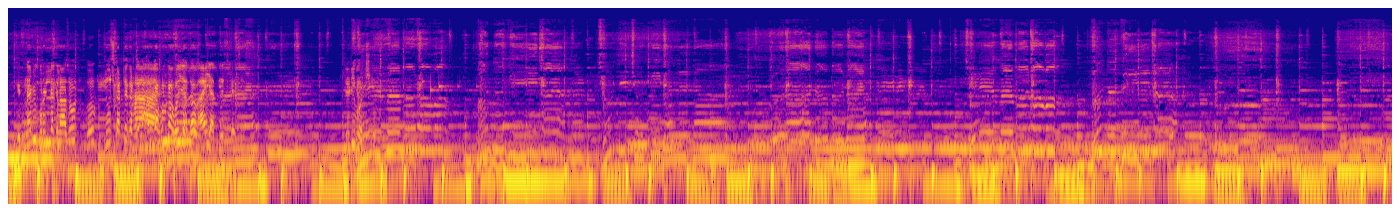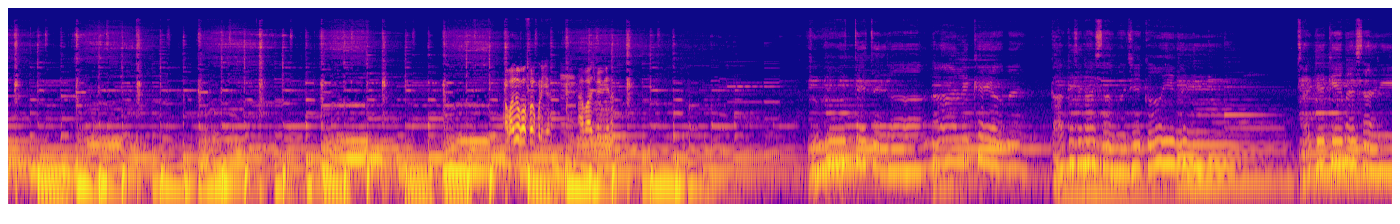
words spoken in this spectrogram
कितना भी guerrilla glass हो वो यूज़ करते करते हाँ। हल्का फुल्का हो ही जाता आ ही जाती है स्केचेस बहुत अच्छी है। आवाज़ में बहुत फ़र्क पड़ गया। आवाज़ में भी है ना? ते तेरा ना लिखया मैं कागज़ ना समझ कोई वे। छड़ के मैं सारी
